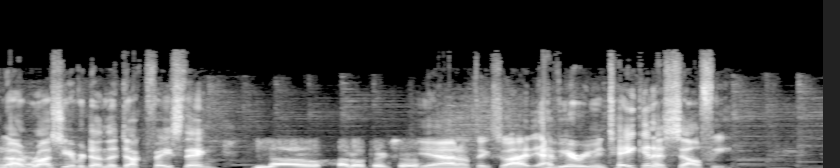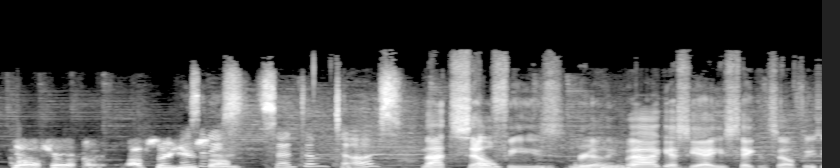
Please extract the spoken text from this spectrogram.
Uh, Russ, you ever done the duck face thing? No, I don't think so. Yeah, I don't think so. I, have you ever even taken a selfie? Yeah, sure. I've sent you Hasn't he some. sent them to us? Not selfies, really? Well, I guess yeah, he's taking selfies.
